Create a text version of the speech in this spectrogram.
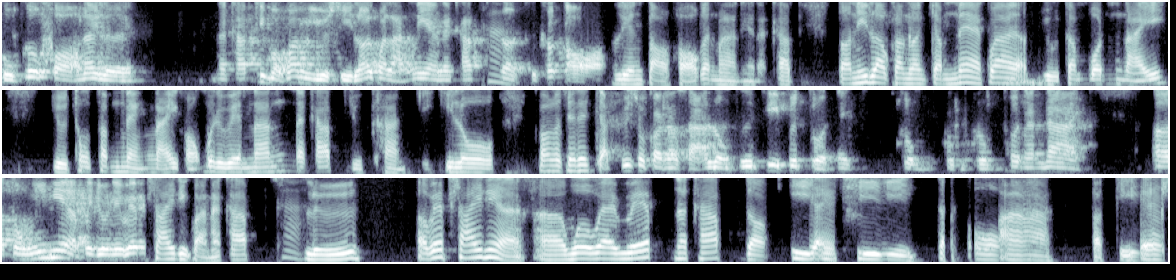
Google Form ได้เลยนะครับที่บอกว่ามีอยู่ 400 กว่าหลังเนี่ยนะครับค่ะก็คือเขาต่อเรียงต่อขอกันมาเนี่ยนะครับ ตอนนี้เรากำลังจำแนกว่าอยู่ตำบลไหน อยู่ตรงตำแหน่งไหนของบริเวณนั้นนะครับ อยู่ห่างกี่กิโล เพราะเราจะได้จัดวิศวกรอาสาลงพื้นที่เพื่อตรวจใน กลุ่มกลุ่มกลุ่มพวกนั้นได้เอ่อตรงนี้เนี่ยไปดูในเว็บไซต์ดีกว่านะครับค่ะหรือเอ่อเว็บไซต์เนี่ยเอ่อ www นะครับ .eit.or.th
